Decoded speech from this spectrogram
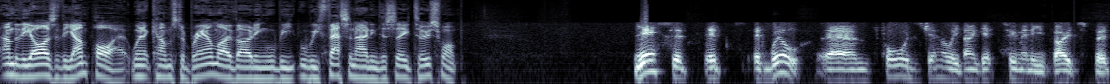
under the eyes of the umpire when it comes to Brownlow voting will be will be fascinating to see too. Swamp. Yes, it it it will. Um, forwards generally don't get too many votes, but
